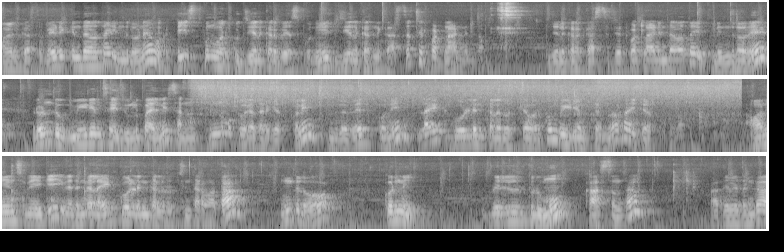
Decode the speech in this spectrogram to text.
ఆయిల్ కాస్త వేడెక్కిన తర్వాత ఇందులోనే ఒక టీ స్పూన్ వరకు జీలకర్ర వేసుకుని జీలకర్రని కాస్త చిట్పట్లాడిద్దాం జీలకర్ర కాస్త చిట్పట్లాడిన తర్వాత ఇప్పుడు ఇందులోనే రెండు మీడియం సైజ్ ఉల్లిపాయలని సన్న చిన్న ముక్కలుగా తరిగేసుకొని ఇందులో వేసుకొని లైట్ గోల్డెన్ కలర్ వచ్చే వరకు మీడియం ఫ్లేమ్లో ఫ్రై చేసుకుందాం. ఆనియన్స్ వేగి ఈ విధంగా లైట్ గోల్డెన్ కలర్ వచ్చిన తర్వాత ఇందులో కొన్ని వెల్లుల్లి తురుము కాస్తంత అదేవిధంగా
